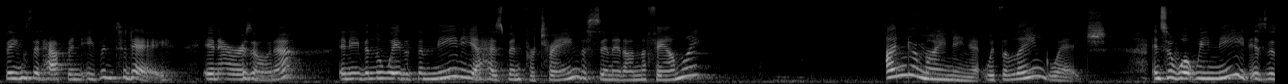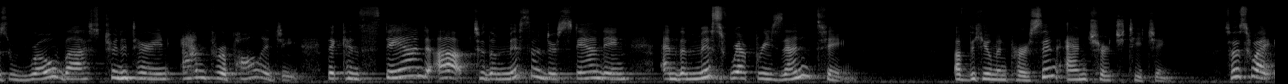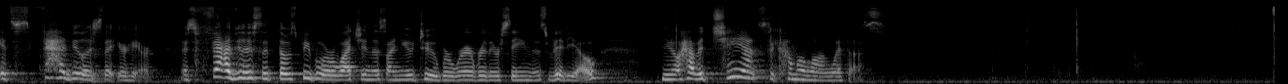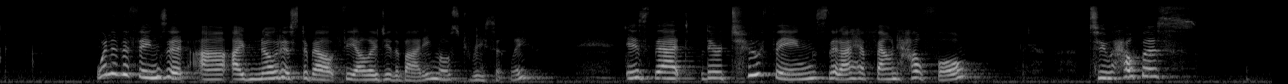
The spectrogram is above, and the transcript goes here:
Things that happened even today in Arizona, and even the way that the media has been portraying the Synod on the Family, undermining it with the language. And so, what we need is this robust Trinitarian anthropology that can stand up to the misunderstanding and the misrepresenting of the human person and church teaching. So, that's why it's fabulous that you're here. It's fabulous that those people who are watching this on YouTube or wherever they're seeing this video, you know, have a chance to come along with us. One of the things that uh, I've noticed about theology of the body most recently is that there are two things that I have found helpful to help us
